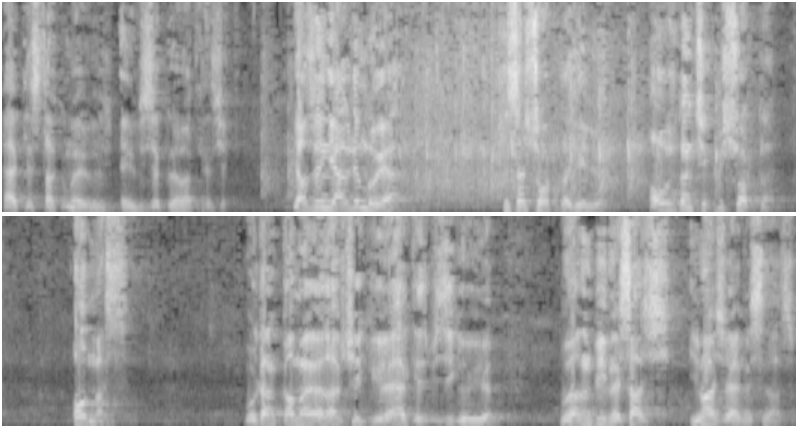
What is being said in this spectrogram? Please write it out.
Herkes takım elbise, kravat gelecek. Yazın geldim buraya. Kısa şortla geliyor. Havuzdan çıkmış şortla. Olmaz. Buradan kameralar çekiyor. Herkes bizi görüyor. Buranın bir mesaj, imaj vermesi lazım.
